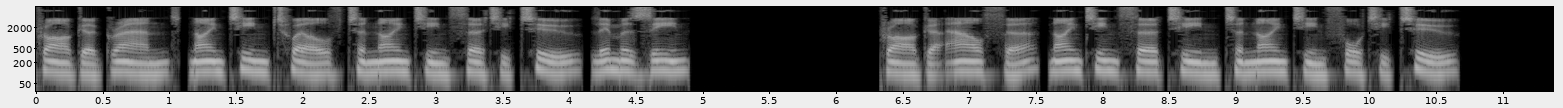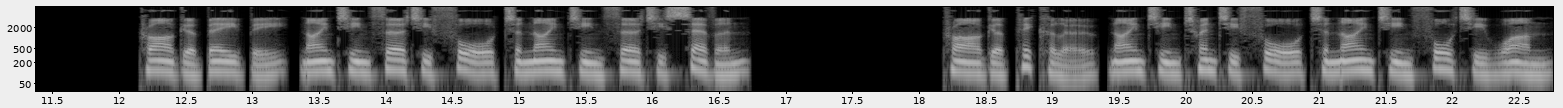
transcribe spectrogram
Praga Grand 1912 to 1932 limousine. Praga Alfa 1913 to 1942 Praga Baby 1934 to 1937 Praga Piccolo 1924 to 1941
